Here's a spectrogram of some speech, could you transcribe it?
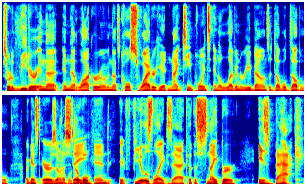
sort of leader in that in that locker room, and that's Cole Swider. He had 19 points and 11 rebounds, a double double against Arizona double, State, double. and it feels like Zach that the sniper is back.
